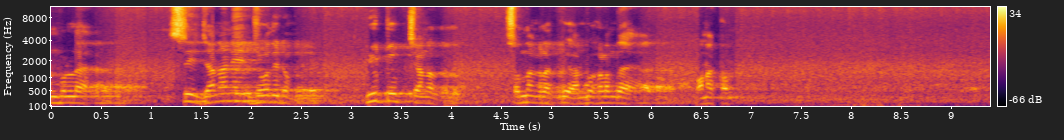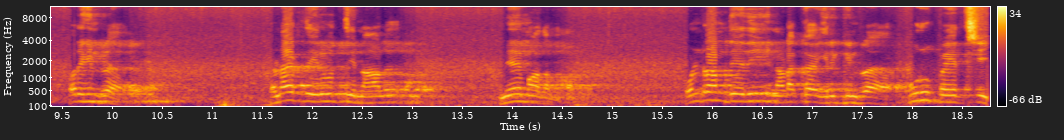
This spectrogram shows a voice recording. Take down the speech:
அன்புள்ள ஸ்ரீ ஜனனி ஜோதிடம் யூடியூப் சேனல் சொந்தங்களுக்கு அன்பு கலந்த வணக்கம். வருகின்ற ரெண்டாயிரத்தி இருபத்தி நாலு மே மாதம் ஒன்றாம் தேதி நடக்க இருக்கின்ற குரு பயிற்சி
